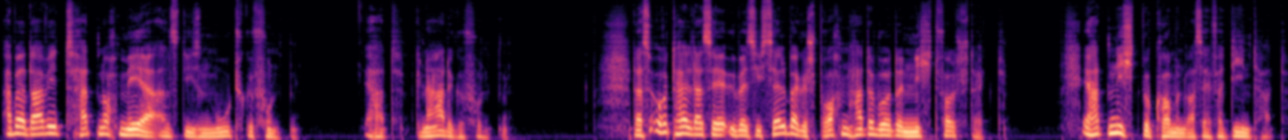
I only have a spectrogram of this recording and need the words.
Aber David hat noch mehr als diesen Mut gefunden. Er hat Gnade gefunden. Das Urteil, das er über sich selber gesprochen hatte, wurde nicht vollstreckt. Er hat nicht bekommen, was er verdient hat.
